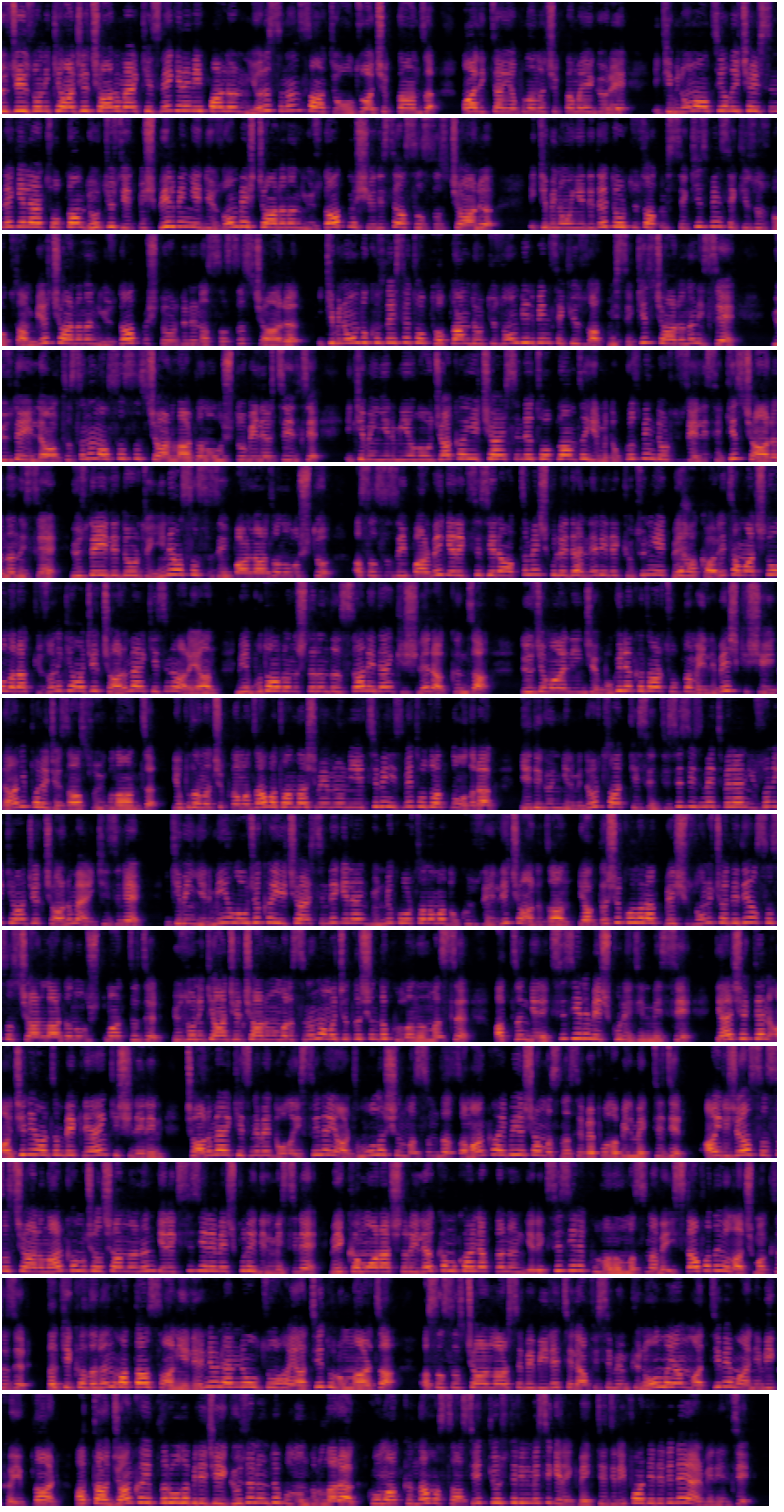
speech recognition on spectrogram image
Düzce 112 acil çağrı merkezine gelen ihbarların yarısının sahte olduğu açıklandı. Malik'ten yapılan açıklamaya göre 2016 yılı içerisinde gelen toplam 471.715 çağrının %67'si asılsız çağrı. 2017'de 468.891 çağrının %64'ünün asılsız çağrı. 2019'da ise top toplam 411.868 çağrının ise %56'sının asılsız çağrılardan oluştuğu belirtildi. 2020 yılı Ocak ayı içerisinde toplamda 29.458 çağrının ise %54'ü yine asılsız ihbarlardan oluştu. Asılsız ihbar ve gereksiz yere hattı meşgul edenler ile kötü niyet ve hakaret amaçlı olarak 112 acil çağrı merkezini arayan ve bu davranışlarında ısrar eden kişiler hakkında Düzce Mahallince bugüne kadar toplam 55 kişiye idari para cezası uygulandı. Yapılan açıklamada vatandaş memnuniyeti ve hizmet odaklı olarak 7 gün 24 saat kesintisiz hizmet veren 112 acil çağrı merkezine 2020 yılı Ocak ayı içerisinde gelen günlük ortalama 950 çağrıdan yaklaşık olarak 513 adedi asılsız çağrılardan oluşmaktadır. 112 acil çağrı numarasının amacı dışında kullanılması, hattın gereksiz yere meşgul edilmesi, gerçekten acil yardım bekleyen kişilerin çağrı merkezine ve dolayısıyla yardıma ulaşılmasında zaman kaybı yaşanmasına sebep olabilmektedir. Ayrıca asılsız çağrılar kamu çalışanlarının gereksiz yere meşgul edilmesine ve kamu araçlarıyla kamu kaynaklarının gereksiz yere kullanılmasına ve israfa da yol açmaktadır. Dakikaların hatta saniyelerin önemli olduğu hayati durumlarda asılsız çağrılar sebebiyle telafisi mümkün olmayan maddi ve manevi kayıplar, hatta can kayıpları olabileceği göz önünde bulundurularak konu hakkında hassasiyet gösterilmesi gerekmektedir ifadelerine yer verildi.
